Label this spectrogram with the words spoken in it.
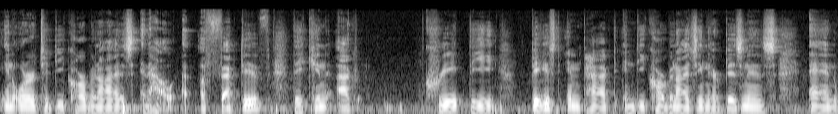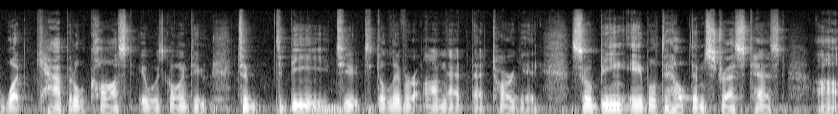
in order to decarbonize, and how effective they can act, create the biggest impact in decarbonizing their business and what capital cost it was going to, to, to be to, to deliver on that, that target. So being able to help them stress test, uh,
